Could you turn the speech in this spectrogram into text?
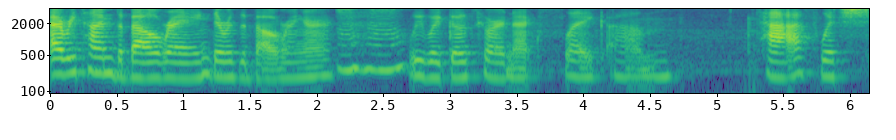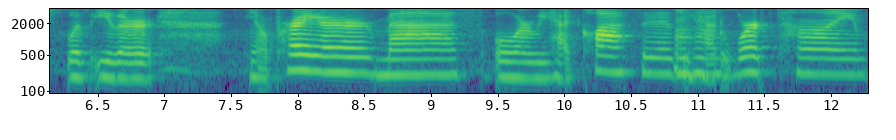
every time the bell rang there was a bell ringer Mm-hmm. we would go to our next like um, task which was either you know prayer mass or we had classes we had work time.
